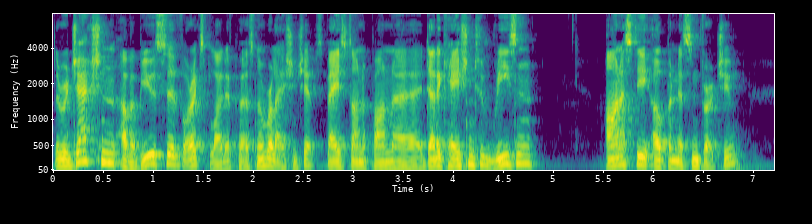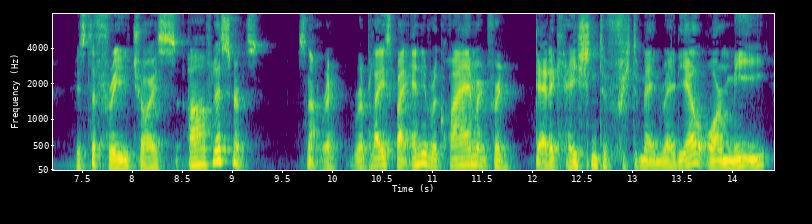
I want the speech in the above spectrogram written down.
The rejection of abusive or exploitive personal relationships based on upon a dedication to reason, honesty, openness, and virtue is the free choice of listeners. It's not re- replaced by any requirement for dedication to freedomain radio or me.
